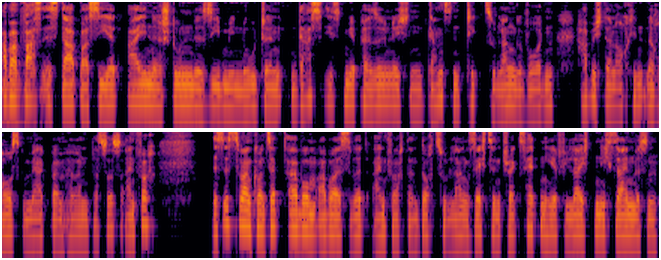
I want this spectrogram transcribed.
Aber was ist da passiert? Eine Stunde, sieben Minuten. Das ist mir persönlich einen ganzen Tick zu lang geworden. Habe ich dann auch hinten raus gemerkt beim Hören, dass das einfach es ist zwar ein Konzeptalbum, aber es wird einfach dann doch zu lang. 16 Tracks hätten hier vielleicht nicht sein müssen.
